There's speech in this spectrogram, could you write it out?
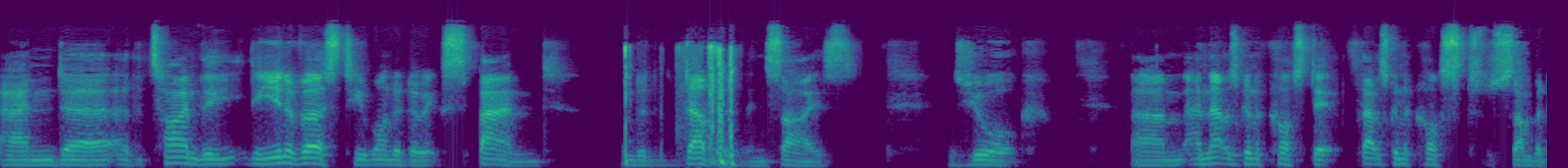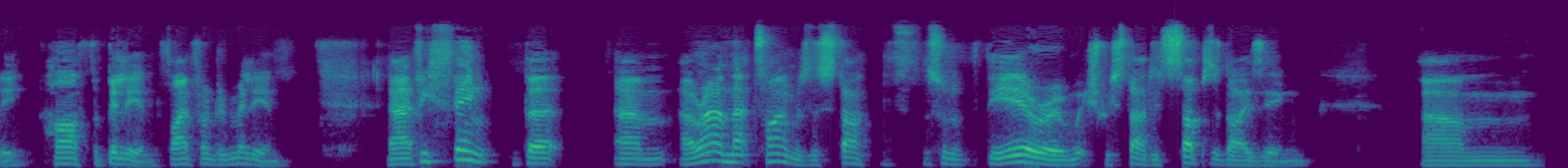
and uh, at the time, the the university wanted to expand, wanted to double in size. It was York, um, and that was going to cost it. That was going to cost somebody half a billion, five hundred million. Now, if you think that um, around that time was the start, sort of the era in which we started subsidizing um,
